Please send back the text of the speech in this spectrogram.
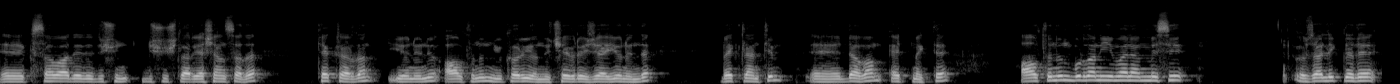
e, kısa vadede düşün, düşüşler yaşansa da tekrardan yönünü altının yukarı yönlü çevireceği yönünde beklentim e, devam etmekte. Altının buradan iğmelenmesi özellikle de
